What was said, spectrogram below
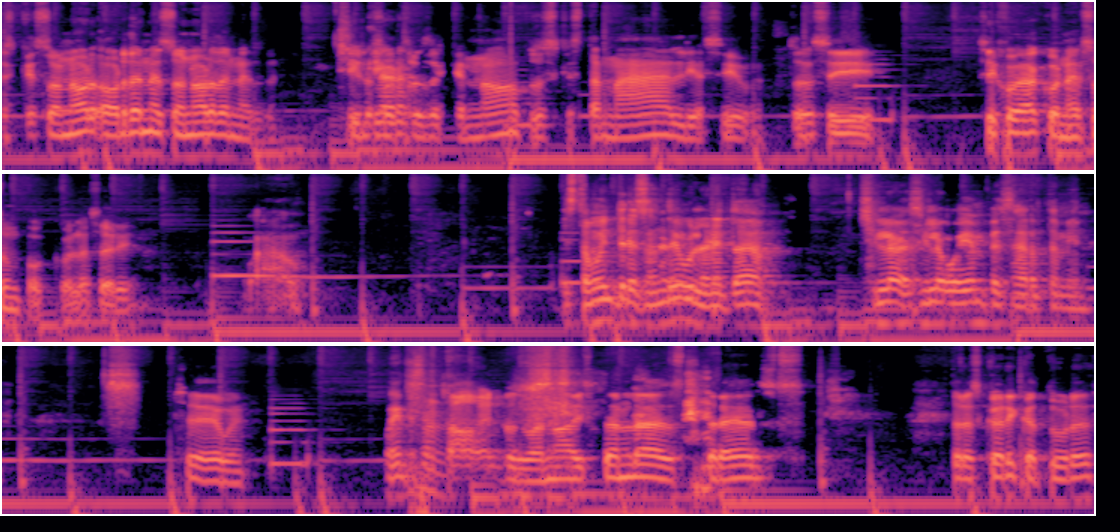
es que son órdenes, son órdenes." Sí, los otros de que no, pues es que está mal y así, güey. Entonces sí, sí juega con eso un poco la serie. Wow. Está muy interesante, güey, la neta. Sí la, sí la voy a empezar también. Sí, güey. Voy a empezar todo, güey. Pues bueno, ahí están las tres, tres caricaturas.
